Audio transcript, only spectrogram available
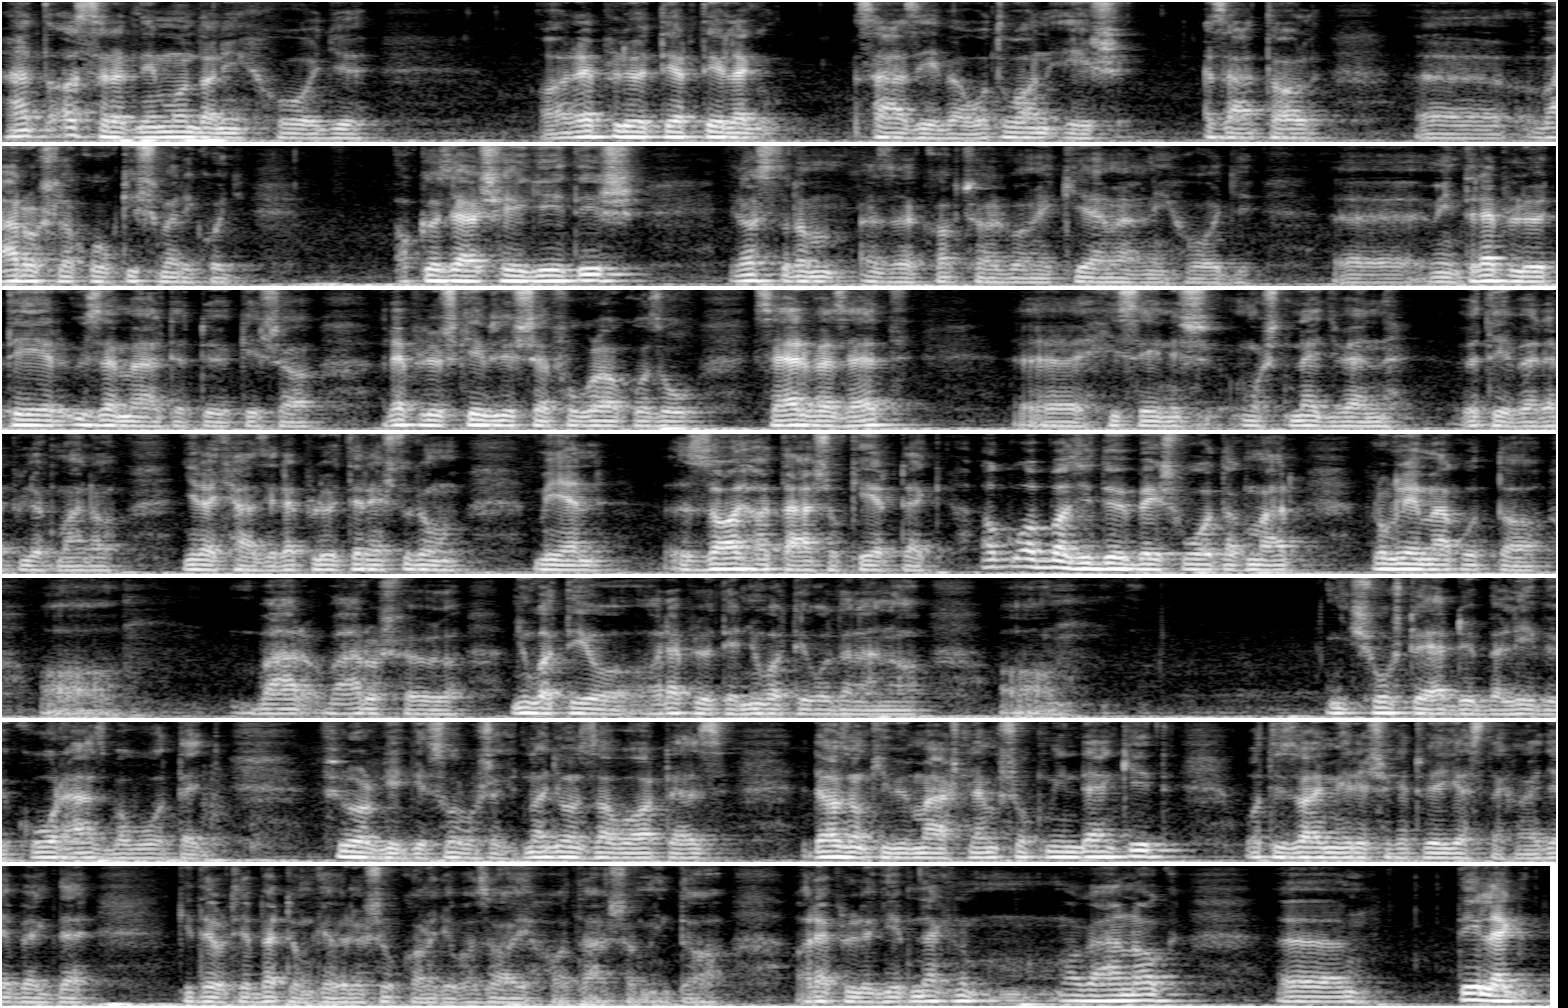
Hát azt szeretném mondani, hogy a repülőtér tényleg száz éve ott van, és ezáltal városlakók ismerik, hogy a közelségét is. Én azt tudom ezzel kapcsolatban még kiemelni, hogy mint repülőtér üzemeltetők és a repülős képzéssel foglalkozó szervezet, hiszen én is most 45 éve repülök már a Nyíregyházi repülőtéren, és tudom, milyen zajhatások értek. Abban az időben is voltak már problémák ott a, a vár, város felől, a, nyugati, a repülőtér nyugati oldalán a, a Sósta erdőben lévő kórházban volt egy fülorgégész orvos, akit nagyon zavart ez, de azon kívül más nem sok mindenkit. Ott is zajméréseket végeztek meg egyebek, de kiderült, hogy a betonkeverő sokkal nagyobb a zaj hatása, mint a, a repülőgépnek magának. Tényleg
